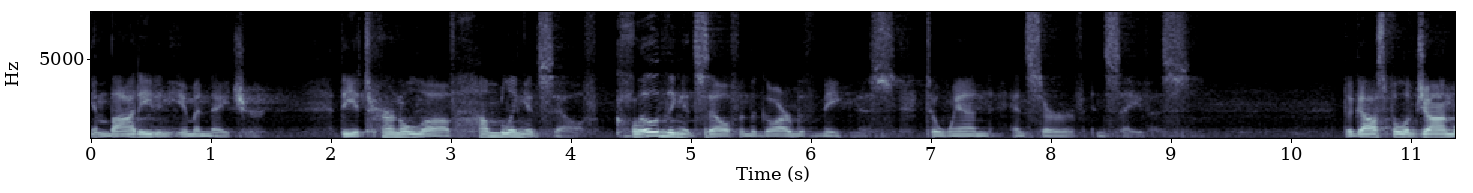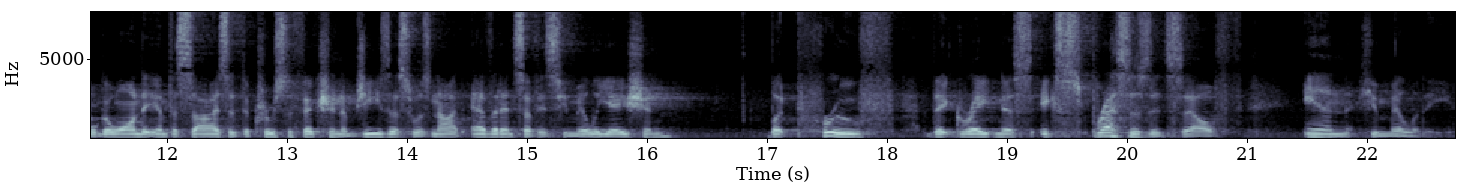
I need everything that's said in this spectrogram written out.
embodied in human nature. The eternal love, humbling itself, clothing itself in the garb of meekness to win and serve and save us. The Gospel of John will go on to emphasize that the crucifixion of Jesus was not evidence of his humiliation, but proof that greatness expresses itself in humility.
